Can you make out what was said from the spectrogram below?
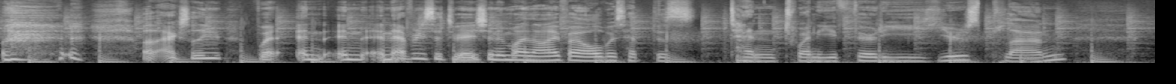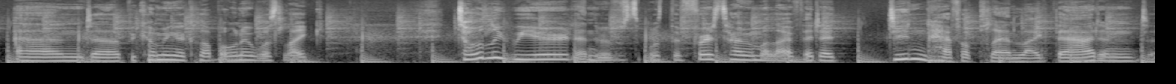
well, actually, but in, in in every situation in my life, I always had this 10, 20, 30 years plan, and uh, becoming a club owner was like totally weird and it was, was the first time in my life that I didn't have a plan like that and uh,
